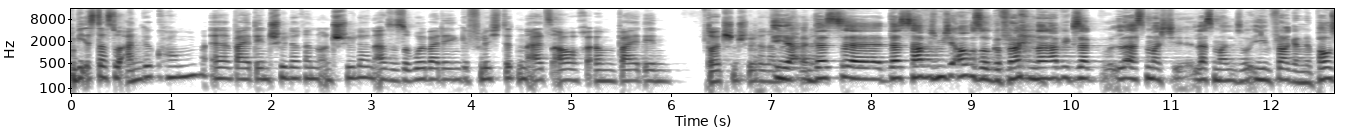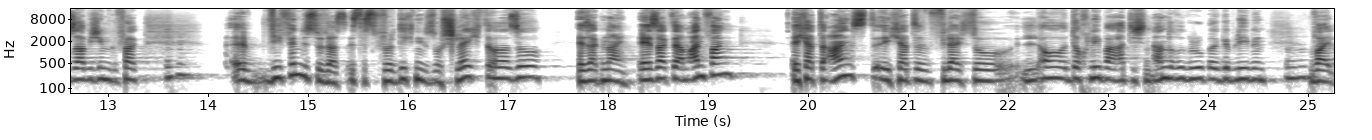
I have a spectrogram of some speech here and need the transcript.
wie ist das so angekommen äh, bei den Schülerinnen und Schülern, also sowohl bei den Geflüchteten als auch ähm, bei den deutschen Schülerinnen? Ja, Schülern? das, äh, das habe ich mich auch so gefragt und dann habe ich gesagt, lass mal, lass mal so ihn fragen. In der Pause habe ich ihn gefragt, mhm. äh, wie findest du das? Ist das für dich nicht so schlecht oder so? Er sagt nein. Er sagte am Anfang, ich hatte Angst, ich hatte vielleicht so, oh, doch lieber hatte ich in andere Gruppe geblieben, mhm. weil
